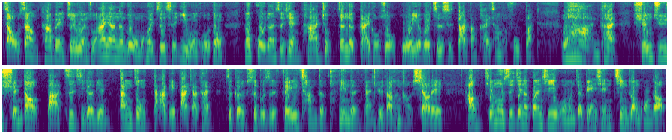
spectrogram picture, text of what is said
早上他被追问说：“哎呀，那个我们会支持艺文活动。”那过一段时间，他就真的改口说：“我也会支持大港开唱的复办。”哇，你看选举选到把自己的脸当众打给大家看，这个是不是非常的令人感觉到很好笑嘞？好，节目时间的关系，我们这边先进段广告，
